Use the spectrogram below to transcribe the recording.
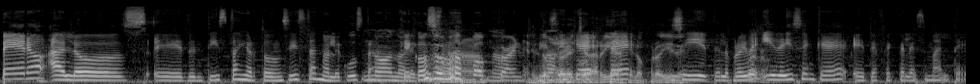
Pero a los eh, dentistas y ortodoncistas no les gusta No, no que consumas gusta. popcorn. No. El Dicen doctor que Echeverría te lo prohíbe. Sí, te lo prohíbe. Bueno. Y dicen que eh, te afecta el esmalte.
